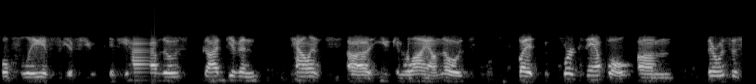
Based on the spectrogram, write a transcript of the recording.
hopefully if, if you if you have those God-given talents, uh, you can rely on those. But for example, um, there was a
